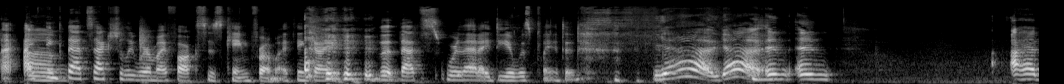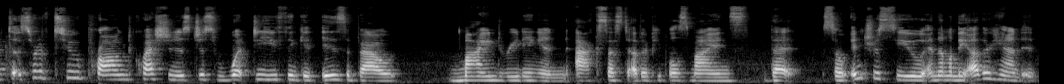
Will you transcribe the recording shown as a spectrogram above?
I, I um, think that's actually where my foxes came from. I think I that that's where that idea was planted. yeah, yeah, and and I had sort of two pronged question: is just what do you think it is about mind reading and access to other people's minds that so interests you and then on the other hand it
